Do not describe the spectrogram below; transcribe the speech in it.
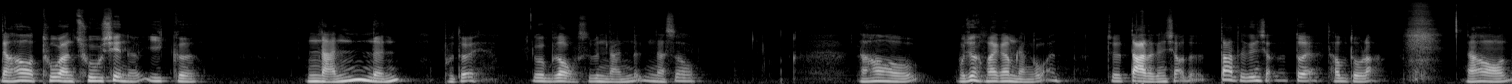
然后突然出现了一个男人，不对。我也不知道我是不是男的，那时候然后我就很爱跟他们两个玩，就大的跟小的，大的跟小的，对，差不多啦。然后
